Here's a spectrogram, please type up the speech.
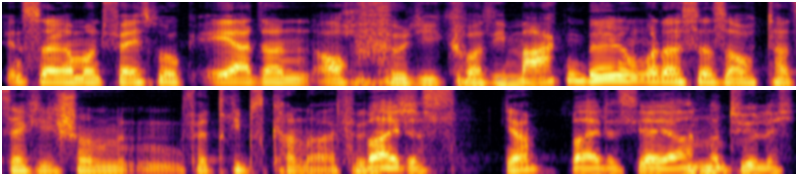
Instagram und Facebook, eher dann auch für die quasi Markenbildung oder ist das auch tatsächlich schon ein Vertriebskanal für Beides. dich? Beides. Ja? Beides, ja, ja, mhm. natürlich.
